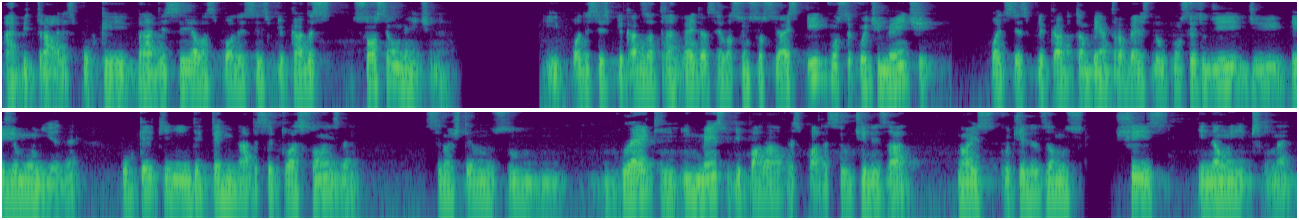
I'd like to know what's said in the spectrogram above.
arbitrárias, porque para a ADC elas podem ser explicadas socialmente, né? E podem ser explicadas através das relações sociais e, consequentemente, pode ser explicado também através do conceito de, de hegemonia, né? Por que que em determinadas situações, né, se nós temos um, um leque imenso de palavras para se utilizar, nós utilizamos X e não Y, né?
